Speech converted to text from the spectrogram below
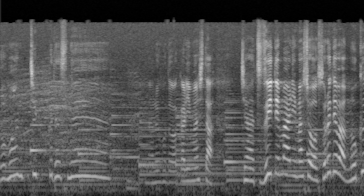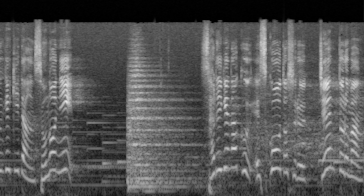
ロマンチックですね。なるほどわかりました。じゃあ続いてまいりましょう。それでは目撃談その2さりげなくエスコートするジェントルマン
